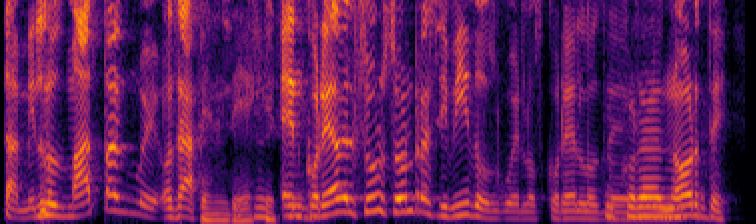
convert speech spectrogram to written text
también los matan, güey. O sea, Pendejes. en Corea del Sur son recibidos, güey, los coreanos del Corea del norte. Norte.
